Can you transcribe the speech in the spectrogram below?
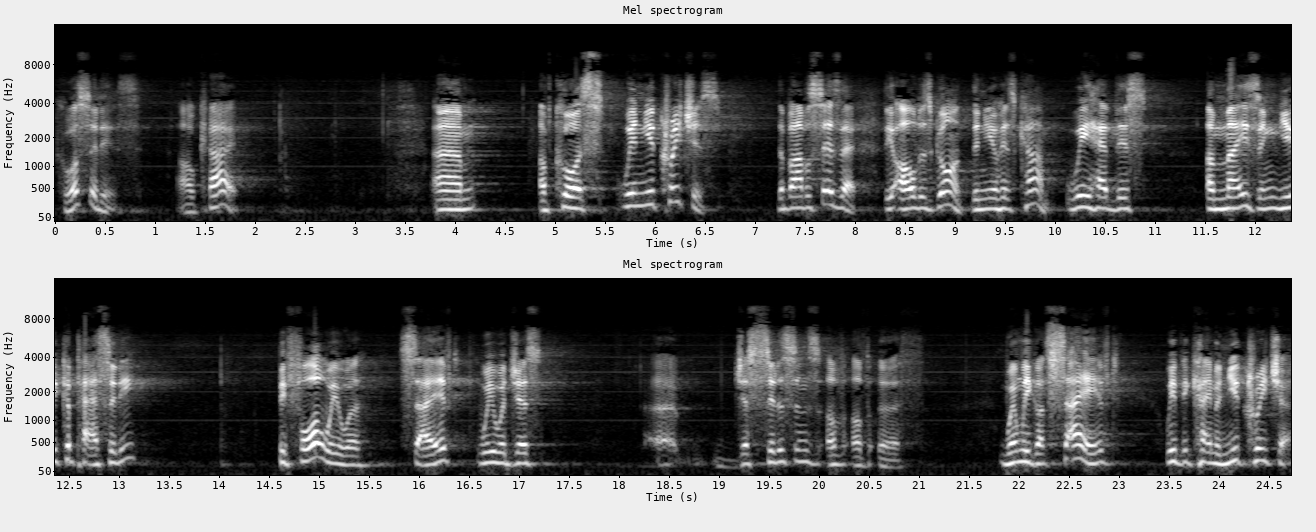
Of course it is. Okay. Um, of course, we're new creatures. The Bible says that. The old is gone, the new has come. We have this amazing new capacity. Before we were saved, we were just, uh, just citizens of, of earth. When we got saved, we became a new creature.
